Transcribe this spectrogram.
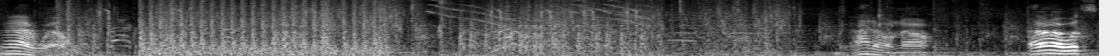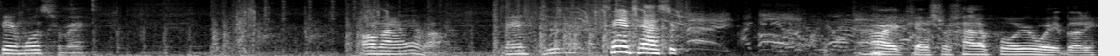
Ah, well. I don't know. I don't know what this game was for me. Oh, I'm out of ammo. Fan fantastic! Alright, Kestrel, trying to pull your weight, buddy.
